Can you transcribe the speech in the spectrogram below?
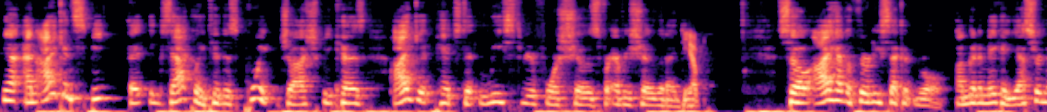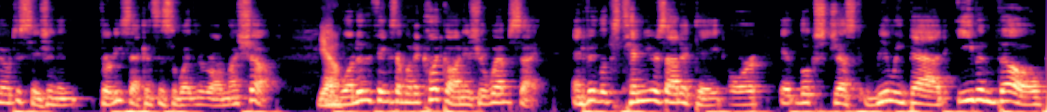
Yeah, and I can speak uh, exactly to this point, Josh, because I get pitched at least three or four shows for every show that I do. Yep. So I have a 30 second rule. I'm going to make a yes or no decision in 30 seconds as to whether you're on my show. Yeah. And one of the things I'm going to click on is your website. And if it looks 10 years out of date or it looks just really bad, even though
